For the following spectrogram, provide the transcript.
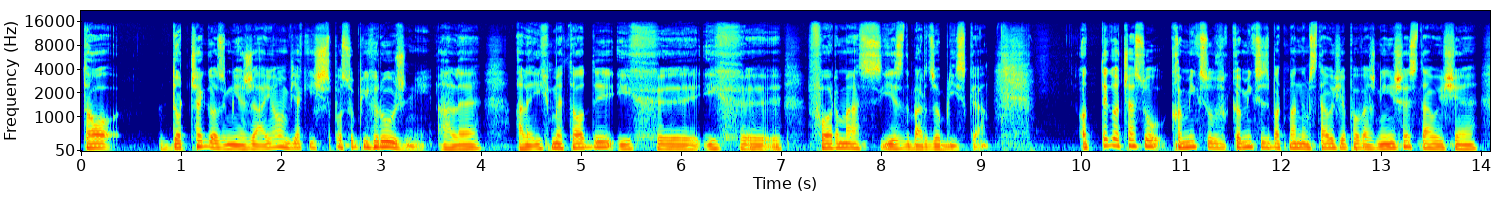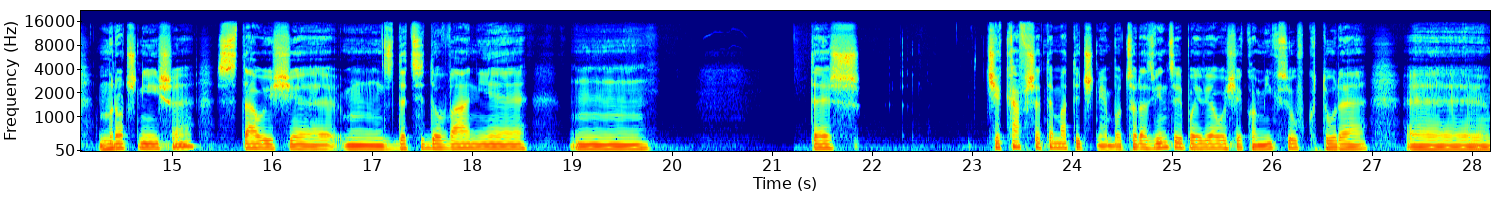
to, do czego zmierzają, w jakiś sposób ich różni, ale, ale ich metody, ich, e, ich forma jest bardzo bliska od tego czasu komiksów, komiksy z Batmanem stały się poważniejsze, stały się mroczniejsze, stały się mm, zdecydowanie mm, też ciekawsze tematycznie, bo coraz więcej pojawiało się komiksów, które, e,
